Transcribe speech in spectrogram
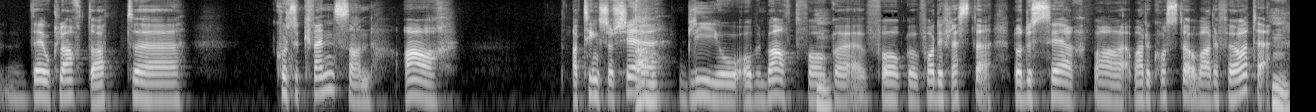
det er jo klart at konsekvensene av at ting som skjer, ja. blir jo åpenbart for, mm. for, for, de fleste, når du ser hva, hva, det koster og hva det fører til. Mm.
